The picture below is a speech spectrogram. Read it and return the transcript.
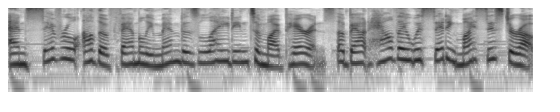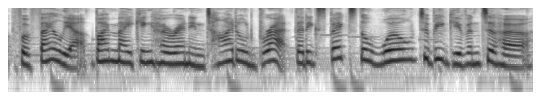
And several other family members laid into my parents about how they were setting my sister up for failure by making her an entitled brat that expects the world to be given to her.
